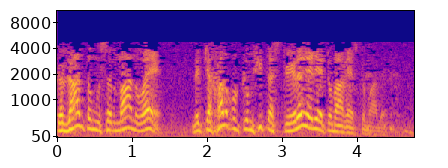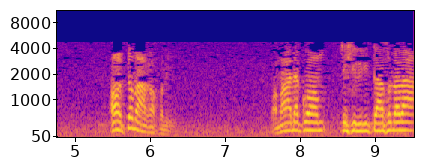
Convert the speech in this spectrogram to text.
کزان تو مسلمان ہوئے نہ چخل کو کمشی تسکیرے لے لے تم آگا استعمال ہے اور تم آگا خرید پما رکوم چشی تاسو لڑا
